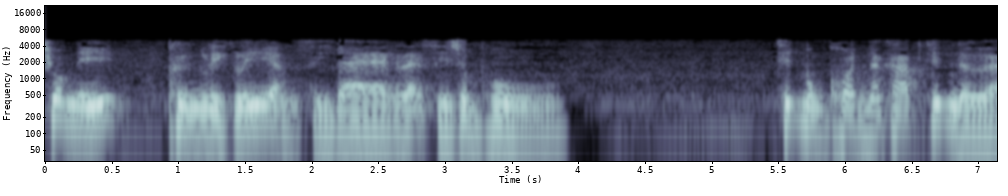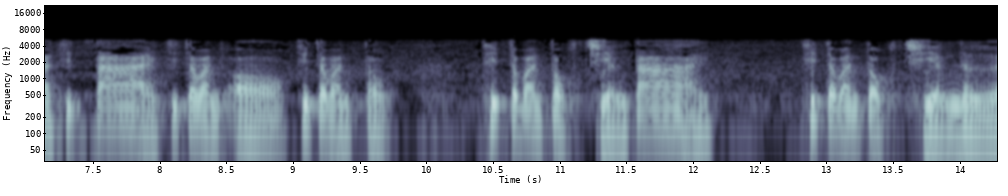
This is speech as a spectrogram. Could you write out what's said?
ช่วงนี้พึงหลีกเลี่ยง สีแดงและสีชมพู ทิศมงคลนะครับ ทิศเหนือ ทิศใต้ ทิศตะวันออก ทิศตะวันตก ทิศตะวันตกเฉียงใต้ ทิศตะวันตกเฉียงเหนือ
